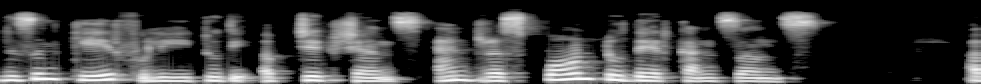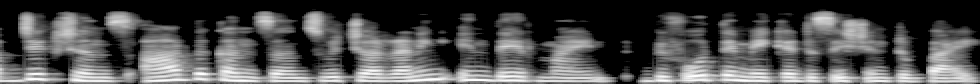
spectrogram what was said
Listen carefully to the objections and respond to their concerns. Objections are the concerns which are running in their mind before they make a decision to buy.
